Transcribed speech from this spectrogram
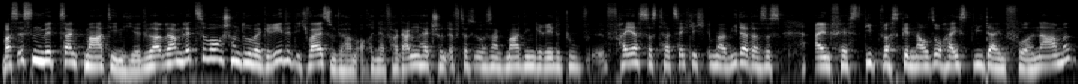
Was ist denn mit St. Martin hier? Wir haben letzte Woche schon drüber geredet, ich weiß, und wir haben auch in der Vergangenheit schon öfters über St. Martin geredet. Du feierst das tatsächlich immer wieder, dass es ein Fest gibt, was genauso heißt wie dein Vorname.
